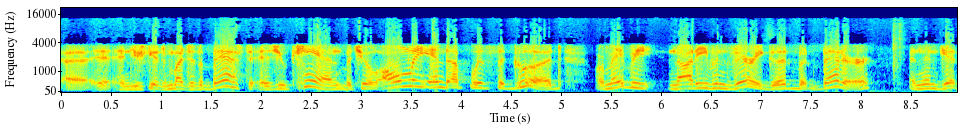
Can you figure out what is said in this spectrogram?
uh, and you should get as much of the best as you can, but you'll only end up with the good, or maybe not even very good, but better, and then get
